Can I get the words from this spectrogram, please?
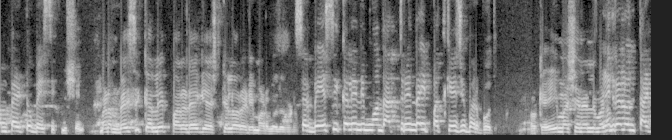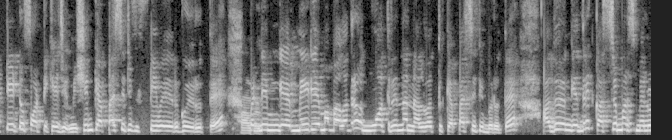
compare to basic machine madam basically per ಡೇಗೆ ಎಷ್ಟು ಕಿಲೋ ರೆಡಿ ಮಾಡಬಹುದು ಮೇಡಮ್ ಸರ್ ಬೇಸಿಕಲಿ ನಿಮ್ಗೆ ಒಂದು ಹತ್ತರಿಂದ ಇಪ್ಪತ್ತು ಕೆಜಿ ಬರ್ಬೋದು. ಓಕೆ ಈ ಮಷೀನ್ ಅಲ್ಲಿ ಮೇಡಮ್ ಇದ್ರಲ್ಲಿ ಒಂದು thirty to forty kg machine capacity fifty ವರೆಗೂ ಇರುತ್ತೆ ಬಟ್. ನಿಮ್ಗೆ ಮೀಡಿಯಂ ಅಂದ್ರೆ ಒಂದು ಮೂವತ್ತರಿಂದ ನಲ್ವತ್ತು ಕೆಪಾಸಿಟಿ ಬರುತ್ತೆ. ಅದು ಹೆಂಗಿದ್ರೆ ಕಸ್ಟಮರ್ಸ್ ಮೇಲೂ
